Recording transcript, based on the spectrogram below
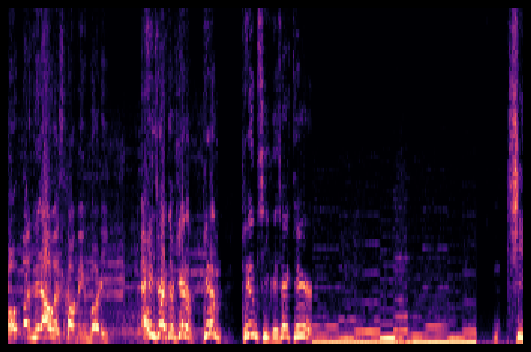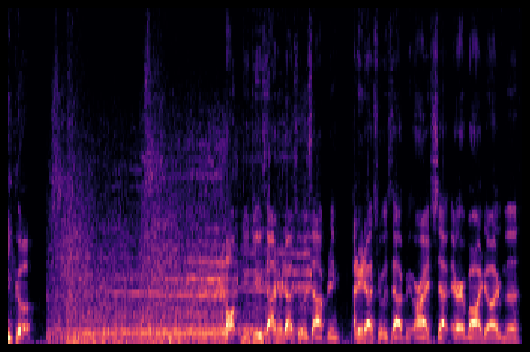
Oh, I knew that was coming, buddy. Hey, he's right there. Get him. Get him. Get him, Chica. He's right there. Chica. Oh, GG's. I knew that shit was happening. I knew that shit was happening. Alright, Seth. Everybody died, man.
